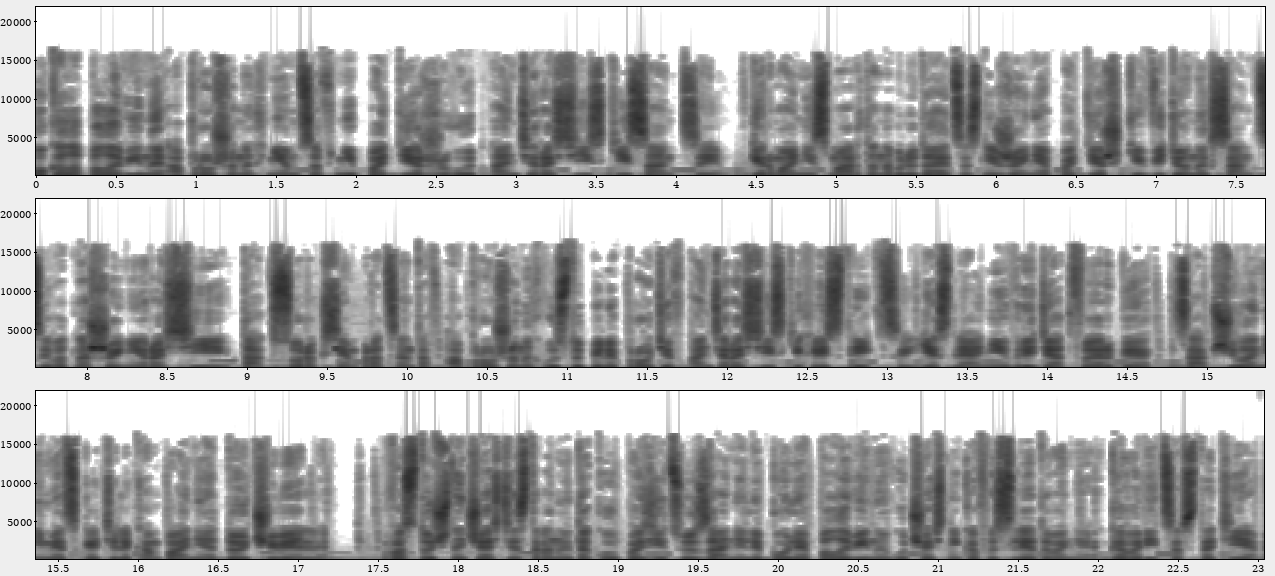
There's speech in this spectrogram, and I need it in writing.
Около половины опрошенных немцев не поддерживают антироссийские санкции. В Германии с марта наблюдается снижение поддержки введенных санкций в отношении России. Так, 47% опрошенных выступили против антироссийских рестрикций, если они вредят ФРГ, сообщила немецкая телекомпания Deutsche Welle. В восточной части страны такую позицию заняли более половины участников исследования, говорится в статье.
